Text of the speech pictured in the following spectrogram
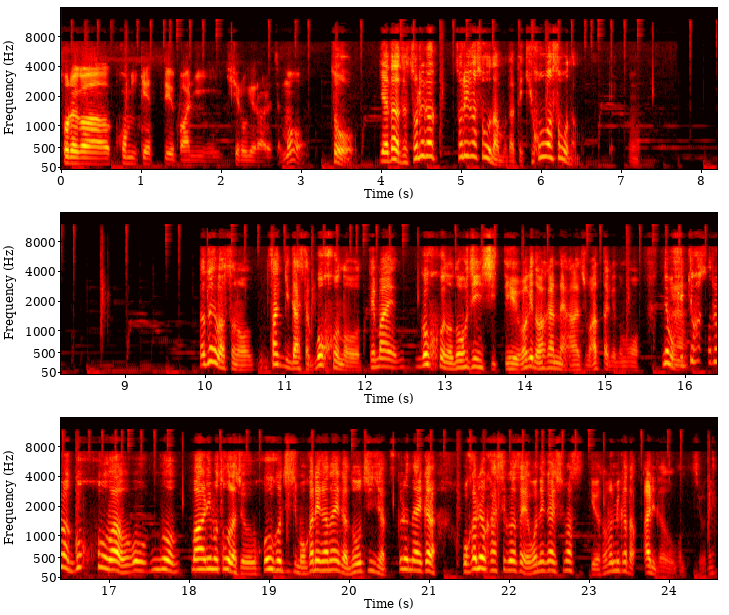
それがコミケっていう場に広げられても、そう。いや、だってそれが、それがそうだもん。だって基本はそうだもん。例えば、その、さっき出したゴッホの手前、ゴッホの同人誌っていうわけのわかんない話もあったけども、でも結局それはゴッホは、おの周りもそうだし、ゴッホ自身もお金がないから同人誌は作れないから、お金を貸してください、お願いしますっていう頼み方はありだと思うんですよね。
